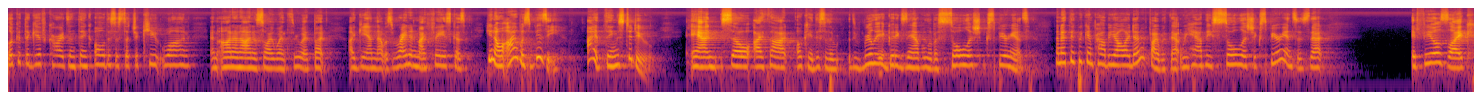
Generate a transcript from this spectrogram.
look at the gift cards and think, oh, this is such a cute one, and on and on. And so I went through it. But again, that was right in my face because, you know, I was busy. I had things to do. And so I thought, okay, this is a, really a good example of a soulish experience. And I think we can probably all identify with that. We have these soulish experiences that it feels like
